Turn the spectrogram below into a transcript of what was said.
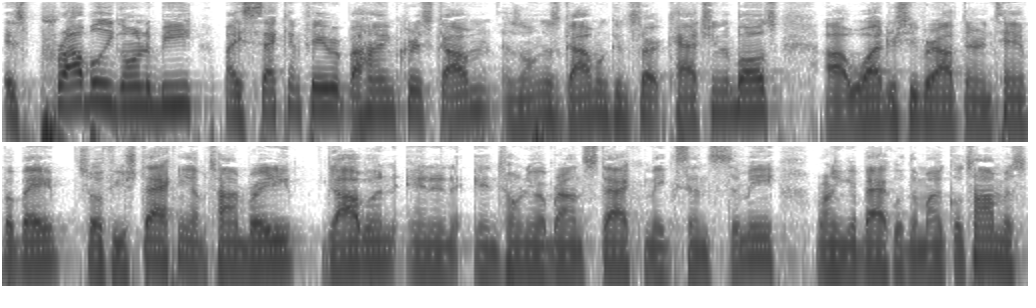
is probably going to be my second favorite behind Chris Godwin, as long as Godwin can start catching the balls. Uh, wide receiver out there in Tampa Bay. So if you're stacking up Tom Brady, Godwin and an Antonio Brown stack makes sense to me. Running it back with the Michael Thomas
